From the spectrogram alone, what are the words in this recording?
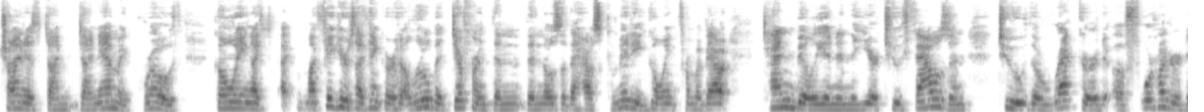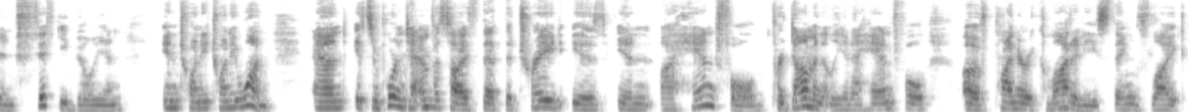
China's dy- dynamic growth going. I, I, my figures, I think, are a little bit different than than those of the House Committee, going from about 10 billion in the year 2000 to the record of 450 billion in 2021. And it's important to emphasize that the trade is in a handful, predominantly in a handful of primary commodities, things like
